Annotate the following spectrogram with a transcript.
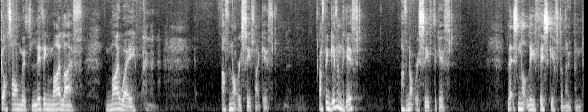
got on with living my life my way, I've not received that gift. I've been given the gift, I've not received the gift. Let's not leave this gift unopened.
